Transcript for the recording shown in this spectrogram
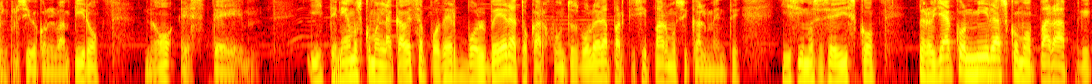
inclusive con el vampiro, ¿no? Este, y teníamos como en la cabeza poder volver a tocar juntos, volver a participar musicalmente. Hicimos ese disco pero ya con miras como para que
